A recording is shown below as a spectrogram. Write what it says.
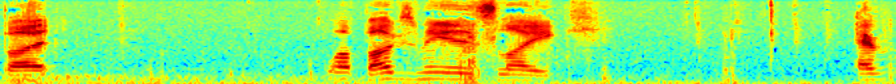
but what bugs me is like... Every,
